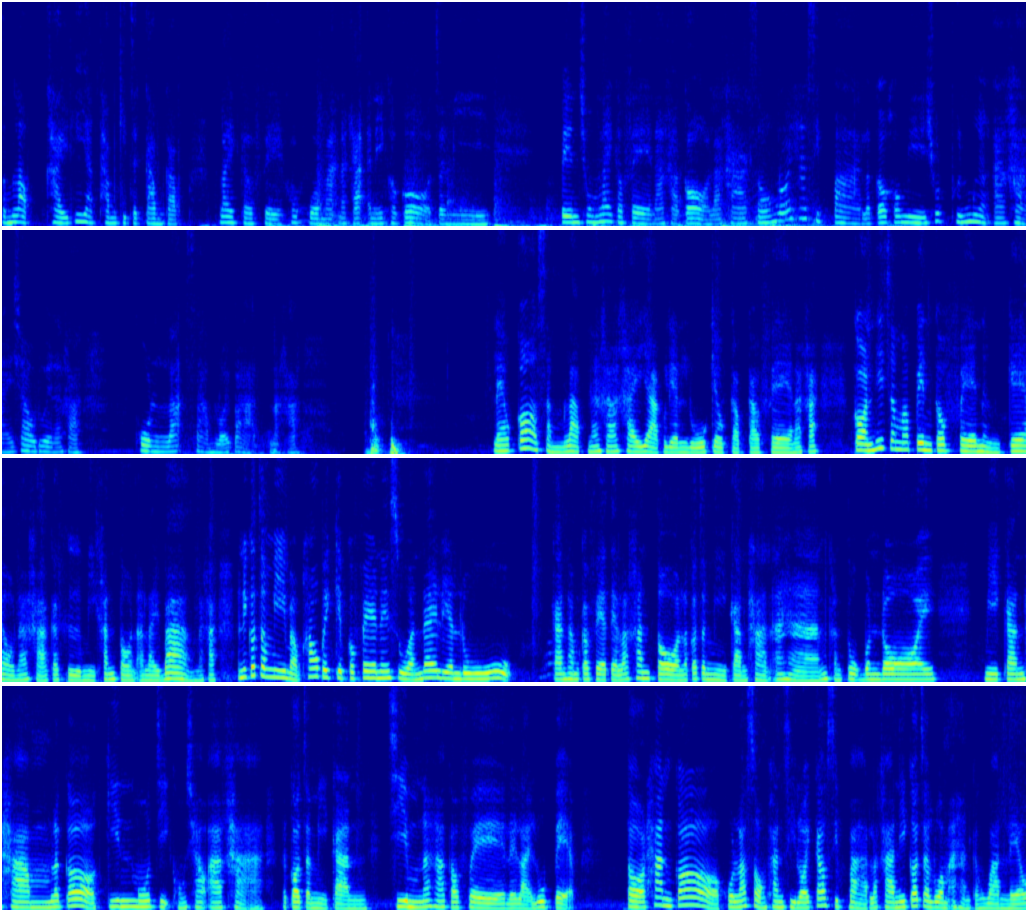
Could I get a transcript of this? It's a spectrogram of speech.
สำหรับใครที่อยากทำกิจกรรมกับไร่กาแฟครอบครัวมะนะคะ อันนี้เขาก็จะมีเป็นชมไร่กาแฟนะคะ ก็ราคา 250 บาท แล้วก็เขามีชุดพื้นเมืองอาขายเช่าด้วยนะคะ คนละ 300 บาทนะคะ แล้วก็สำหรับนะคะ ใครอยากเรียนรู้เกี่ยวกับกาแฟนะคะ ก่อนที่จะมาเป็นกาแฟหนึ่งแก้วนะคะ ก็คือมีขั้นตอนอะไรบ้างนะคะ อันนี้ก็จะมีแบบเข้าไปเก็บกาแฟในสวนได้เรียนรู้ การทำกาแฟแต่ละขั้นตอนแล้วก็จะมีการทานอาหารขันโตกบนดอยมีการทำแล้วก็กินโมจิของชาวอาขา แล้วก็จะมีการชิมนะคะ กาแฟหลาย ๆ รูปแบบ ต่อท่านก็คนละ 2,490 บาท ราคานี้ก็จะรวมอาหารกลางวันแล้ว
